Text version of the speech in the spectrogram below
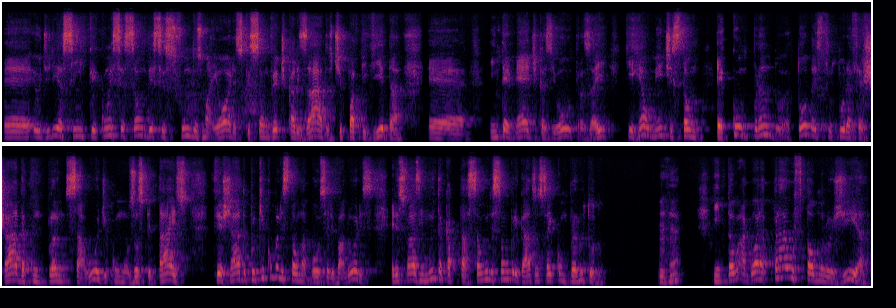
É, eu diria assim que, com exceção desses fundos maiores que são verticalizados, tipo a Pivida, é, Intermédicas e outras aí, que realmente estão é, comprando toda a estrutura fechada, com um plano de saúde, com os hospitais, fechado, porque como eles estão na bolsa de valores, eles fazem muita captação, eles são obrigados a sair comprando tudo. Uhum. Né? Então, agora, para a oftalmologia,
